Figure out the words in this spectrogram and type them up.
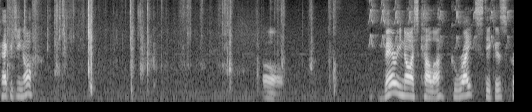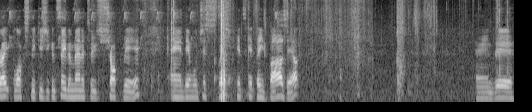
packaging off. Oh, very nice color, great stickers, great block stickers. You can see the Manitou shock there. And then we'll just, let's, let's get these bars out. And they're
